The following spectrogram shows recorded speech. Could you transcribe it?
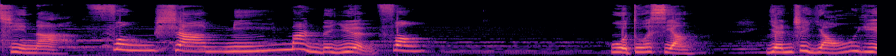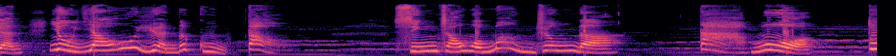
去那风沙弥漫的远方。我多想沿着遥远又遥远的古道，寻找我梦中的大漠敦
